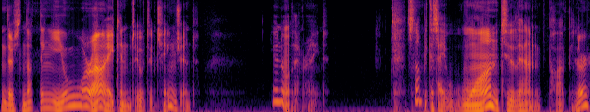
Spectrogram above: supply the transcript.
There's nothing you or I can do to change it. You know that, right? It's not because I want to that I'm popular.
